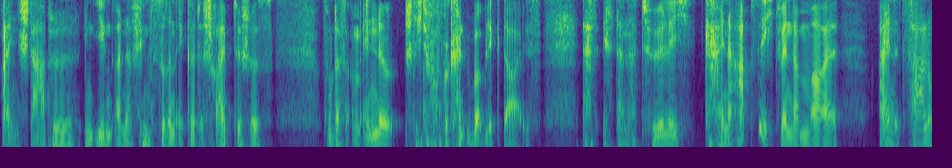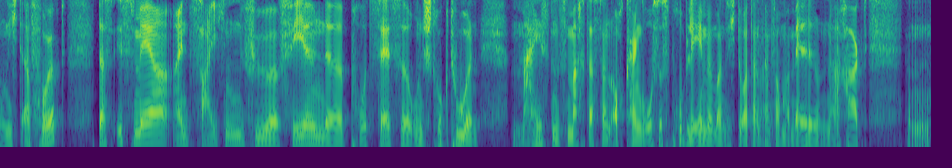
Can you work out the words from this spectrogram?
einen Stapel in irgendeiner finsteren Ecke des Schreibtisches, so dass am Ende schlicht überhaupt gar kein Überblick da ist. Das ist dann natürlich keine Absicht, wenn da mal eine Zahlung nicht erfolgt. Das ist mehr ein Zeichen für fehlende Prozesse und Strukturen. Meistens macht das dann auch kein großes Problem, wenn man sich dort dann einfach mal meldet und nachhakt. Dann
